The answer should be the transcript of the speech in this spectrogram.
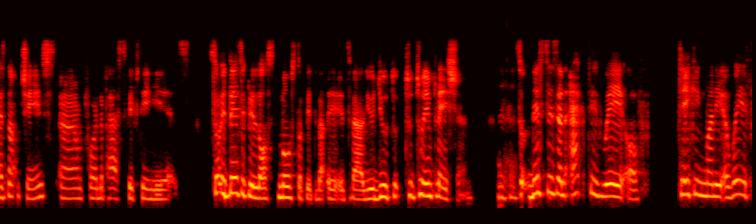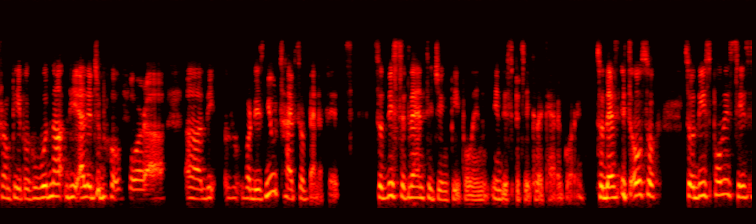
has not changed um, for the past 15 years. So it basically lost most of it, its value due to, to, to inflation. Mm-hmm. So this is an active way of taking money away from people who would not be eligible for uh, uh, the for these new types of benefits. So disadvantaging people in in this particular category. So there's it's also so these policies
